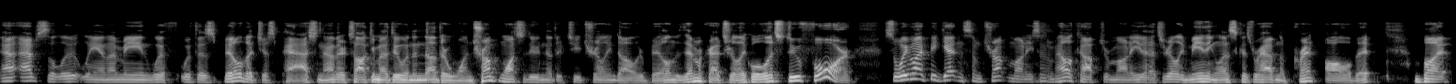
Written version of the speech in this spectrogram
absolutely, and I mean, with with this bill that just passed, now they're talking about doing another one. Trump wants to do another two trillion dollar bill, and the Democrats are like, "Well, let's do four. So we might be getting some Trump money, some helicopter money that's really meaningless because we're having to print all of it. But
